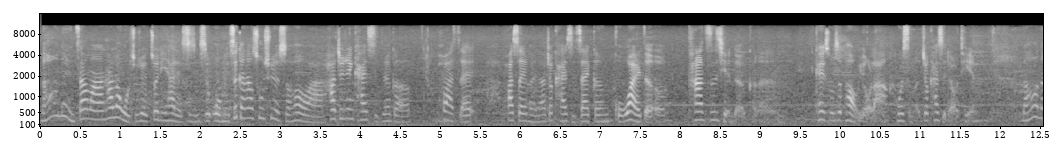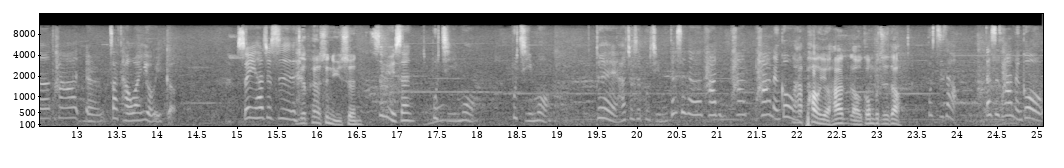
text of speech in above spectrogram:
然后呢，你知道吗？他让我觉得最厉害的事情是我每次跟他出去的时候啊，他最近开始那个画在画 seven，然后就开始在跟国外的他之前的可能可以说是炮友啦，为什么就开始聊天。然后呢，他呃在台湾又有一个，所以他就是你的朋友是女生，是女生，不寂寞，不寂寞。对他就是不寂寞，但是呢，他他他能够那她炮友她老公不知道，不知道，但是他能够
